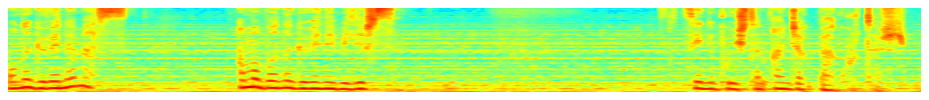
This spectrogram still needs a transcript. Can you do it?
Ona güvenemezsin. Ama bana güvenebilirsin. Seni bu işten ancak ben kurtarırım.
